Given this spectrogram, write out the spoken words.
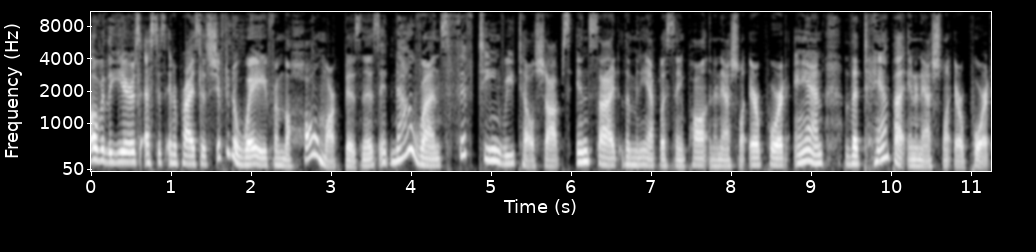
Over the years, Estes Enterprises shifted away from the Hallmark business. It now runs 15 retail shops inside the Minneapolis St. Paul International Airport and the Tampa International Airport.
